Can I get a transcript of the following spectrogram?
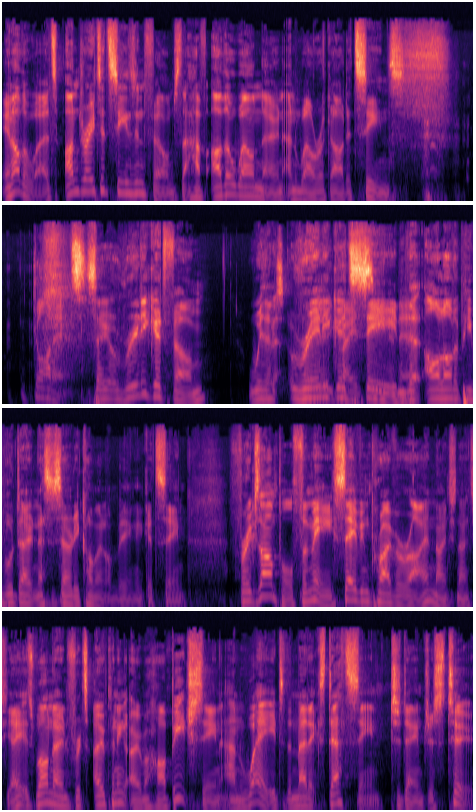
In other words, underrated scenes in films that have other well known and well regarded scenes. Got it. So, a really good film with a really really good scene scene that a lot of people don't necessarily comment on being a good scene. For example, for me, Saving Private Ryan, 1998, is well known for its opening Omaha Beach scene and Wade, the medic's death scene, to just two.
